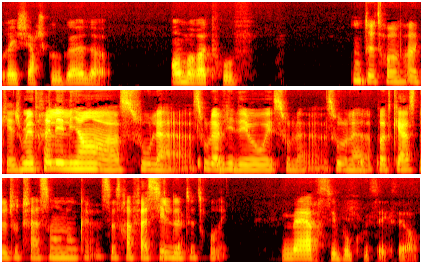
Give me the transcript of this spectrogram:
recherche Google, on me retrouve. On te trouve. Ok, je mettrai les liens euh, sous la sous la vidéo et sous la sous la podcast de toute façon, donc euh, ce sera facile de te trouver. Merci beaucoup, c'est excellent.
